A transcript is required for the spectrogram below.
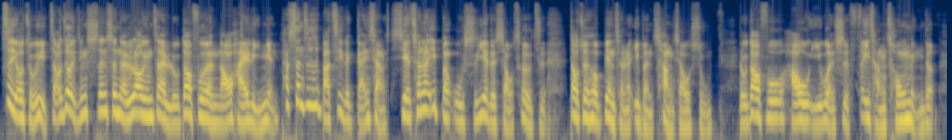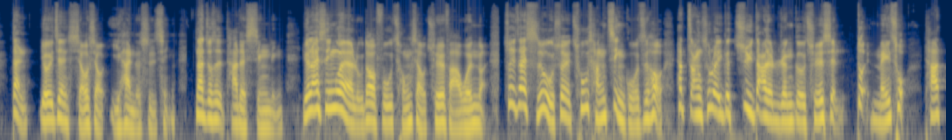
自由主义早就已经深深的烙印在鲁道夫的脑海里面。他甚至是把自己的感想写成了一本五十页的小册子。到最后变成了一本畅销书。鲁道夫毫无疑问是非常聪明的，但有一件小小遗憾的事情，那就是他的心灵。原来是因为鲁道夫从小缺乏温暖，所以在十五岁出尝晋国之后，他长出了一个巨大的人格缺陷。对，没错，他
